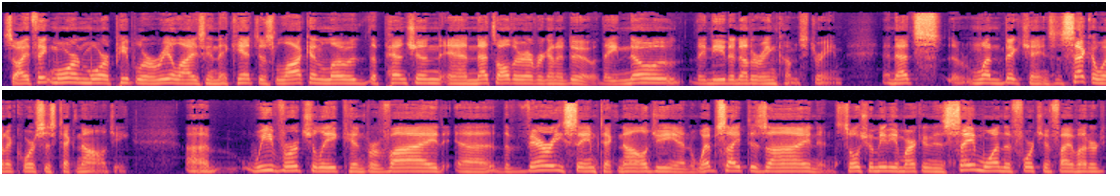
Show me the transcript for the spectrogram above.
So I think more and more people are realizing they can't just lock and load the pension and that's all they're ever going to do. They know they need another income stream. And that's one big change. The second one, of course, is technology. Uh, we virtually can provide uh, the very same technology and website design and social media marketing, the same one that Fortune 500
